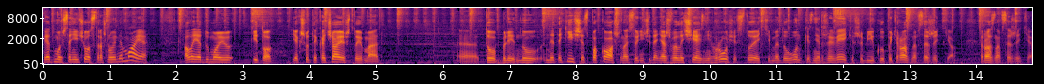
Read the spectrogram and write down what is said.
я думаю, що це нічого страшного немає. Але я думаю, і так, якщо ти качаєш той мед, то, блін, ну не такі ще спока, що на сьогоднішній день аж величезні гроші стоять ті медогонки з нержавейки, щоб її купити раз на все життя. Раз на все життя.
